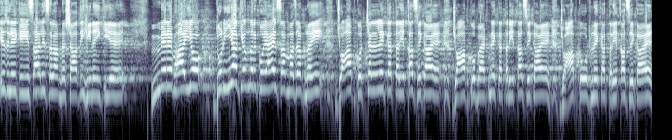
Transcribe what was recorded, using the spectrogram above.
इसलिए कि ईसा सलाम ने शादी ही नहीं की है। मेरे भाइयों, दुनिया के अंदर कोई ऐसा मज़हब नहीं जो आपको चलने का तरीक़ा सिखाए, जो आपको बैठने का तरीक़ा सिखाए, जो आपको उठने का तरीक़ा सिखाए,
